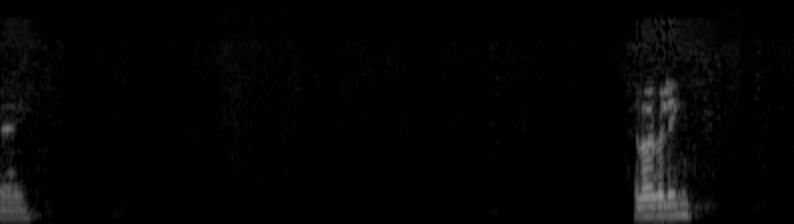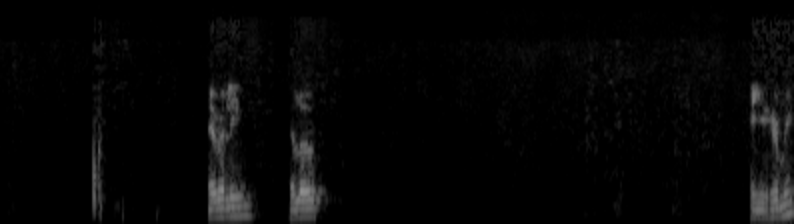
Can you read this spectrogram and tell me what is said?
Okay. Hello, Evelyn. Evelyn, hello. Can you hear me?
